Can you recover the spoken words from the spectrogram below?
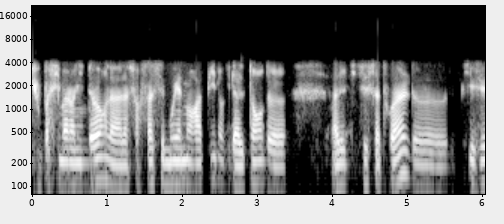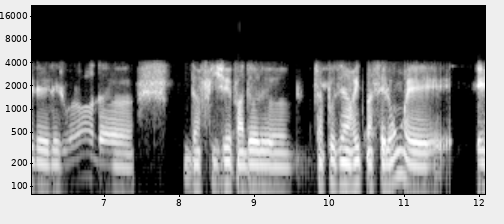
joue pas si mal en indoor. La, surface est moyennement rapide, donc il a le temps de bah, d'utiliser sa toile, de, de piéger les, les joueurs, de d'infliger, enfin de d'imposer un rythme assez long et, et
